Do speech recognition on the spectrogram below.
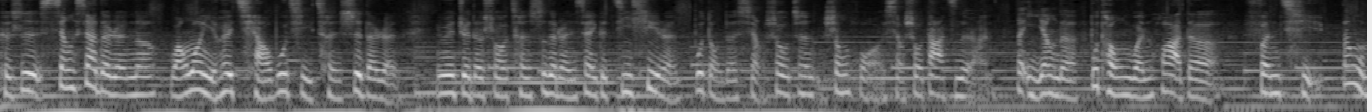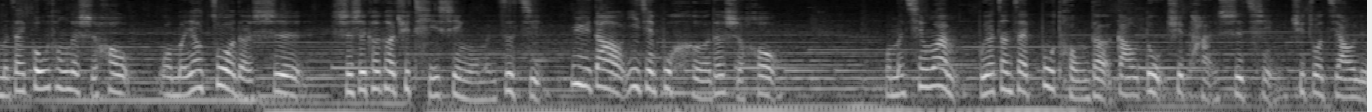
可是乡下的人呢，往往也会瞧不起城市的人，因为觉得说城市的人像一个机器人，不懂得享受真生活，享受大自然。那一样的不同文化的分歧，当我们在沟通的时候，我们要做的是时时刻刻去提醒我们自己，遇到意见不合的时候，我们千万不要站在不同的高度去谈事情，去做交流。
